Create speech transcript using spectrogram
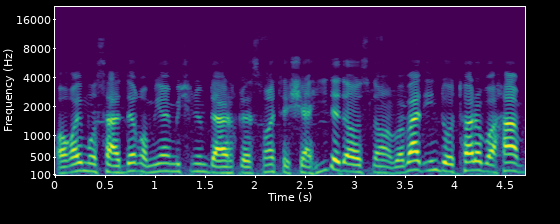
آقای مصدق رو میایم میشونیم در قسمت شهید داستان و بعد این دوتا رو با هم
